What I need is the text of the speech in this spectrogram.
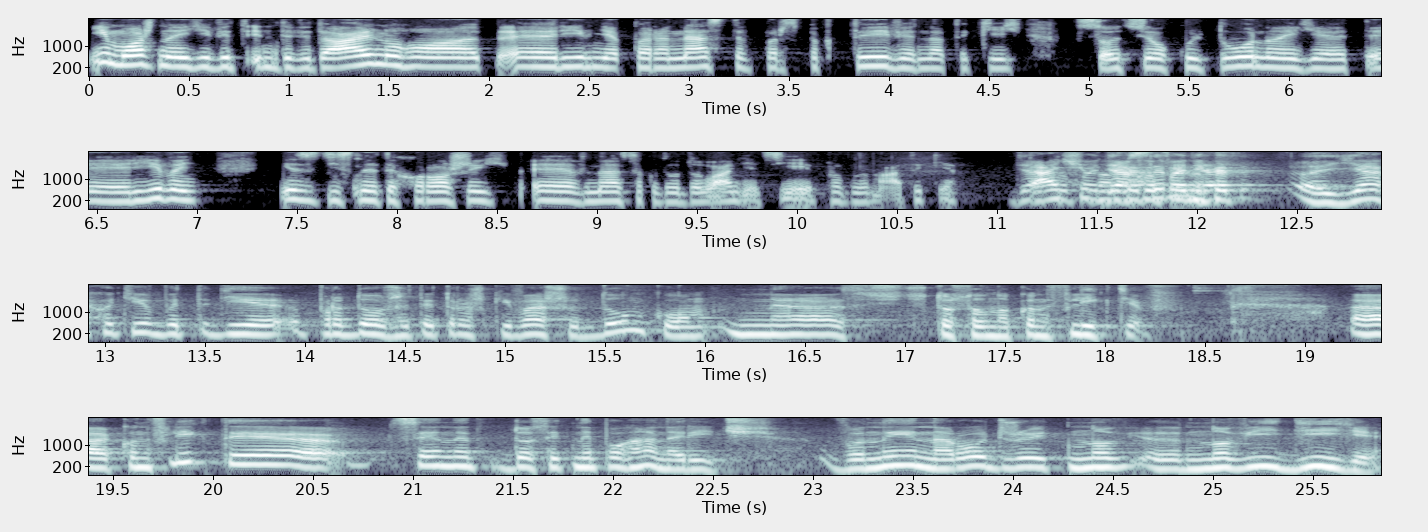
і можна її від індивідуального е, рівня перенести в перспективі на такий соціокультурний е, рівень і здійснити хороший е, внесок до долання цієї проблематики. Дякую, пані, вам. дякую, пані Кат- Я хотів би тоді продовжити трошки вашу думку стосовно конфліктів. Конфлікти це не досить непогана річ. Вони народжують нові, нові дії.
